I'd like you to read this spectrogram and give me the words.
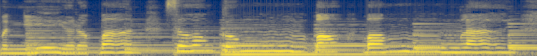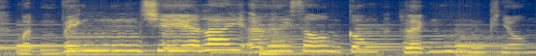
មិនងាយរកបានសូមគុំបោះបង់ឡើយមិត្តវិញជាឡៃអើយសូមគុំភ្លេចខ្ញុំ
